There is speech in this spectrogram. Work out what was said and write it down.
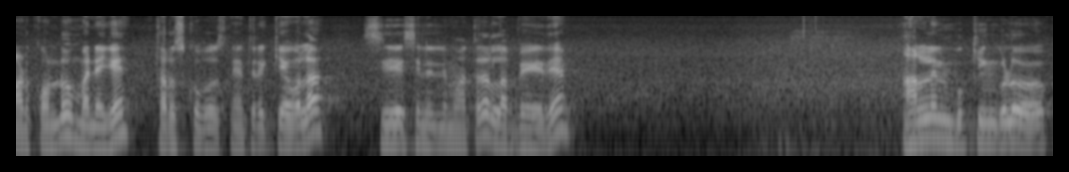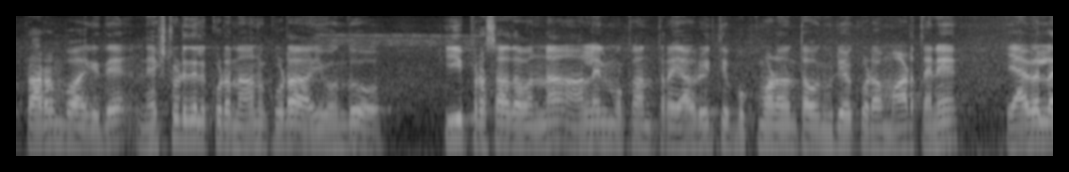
ಮಾಡಿಕೊಂಡು ಮನೆಗೆ ತರಿಸ್ಕೋಬೋದು ಸ್ನೇಹಿತರೆ. ಕೇವಲ ಸಿ ಎಸ್ ಸಿನಲ್ಲಿ ಮಾತ್ರ ಲಭ್ಯ ಇದೆ. ಆನ್ಲೈನ್ ಬುಕ್ಕಿಂಗ್ಗಳು ಪ್ರಾರಂಭವಾಗಿದೆ. ನೆಕ್ಸ್ಟ್ ವಿಡಿಯೋದಲ್ಲಿ ಕೂಡ ನಾನು ಕೂಡ ಈ ಒಂದು ಈ ಪ್ರಸಾದವನ್ನು ಆನ್ಲೈನ್ ಮುಖಾಂತರ ಯಾವ ರೀತಿ ಬುಕ್ ಮಾಡುವಂಥ ಒಂದು ವಿಡಿಯೋ ಕೂಡ ಮಾಡ್ತೇನೆ. ಯಾವೆಲ್ಲ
